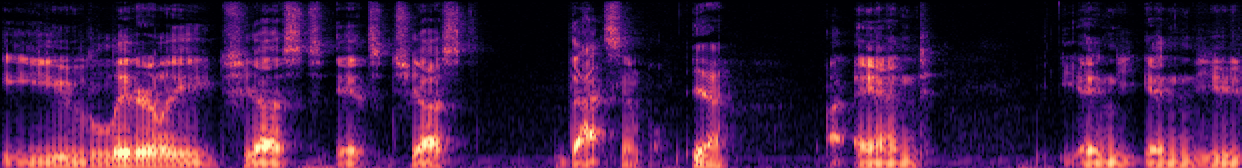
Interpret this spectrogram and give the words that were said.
you literally just, it's just that simple. Yeah. Uh, and, and, and you,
